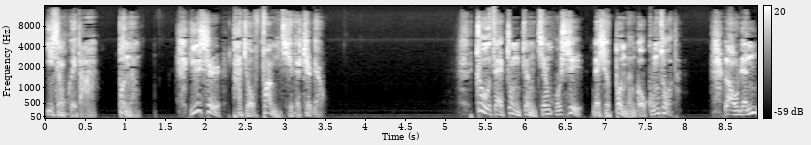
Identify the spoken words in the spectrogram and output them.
医生回答不能，于是他就放弃了治疗。住在重症监护室，那是不能够工作的。老人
